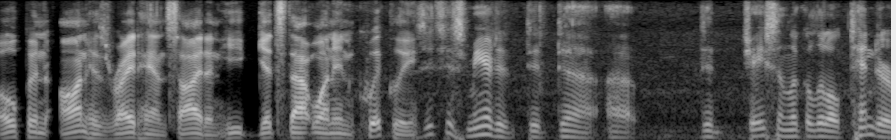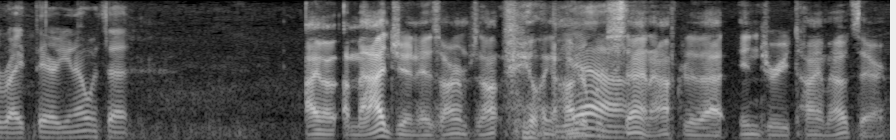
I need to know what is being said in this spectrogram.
open on his right hand side, and he gets that one in quickly. Is it just me or did did uh, uh, did Jason look a little tender right there? You know, with that. I imagine his arm's not feeling 100% after that injury timeout there.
